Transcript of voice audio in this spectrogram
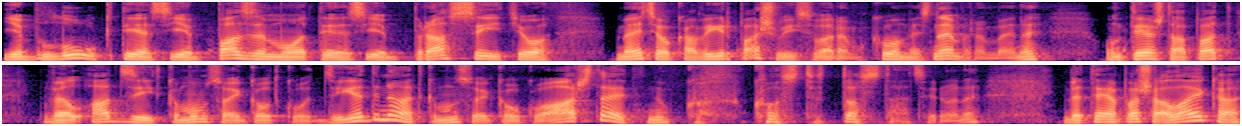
Jeb lūgties, jeb pazemoties, jeb prasīt, jo mēs jau kā vīri paši visu varam, ko mēs nevaram, ne? Un tieši tāpat vēl atzīt, ka mums vajag kaut ko dziedināt, ka mums vajag kaut ko ārstēt, nu, ko, kas tas tāds ir? Bet tajā pašā laikā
